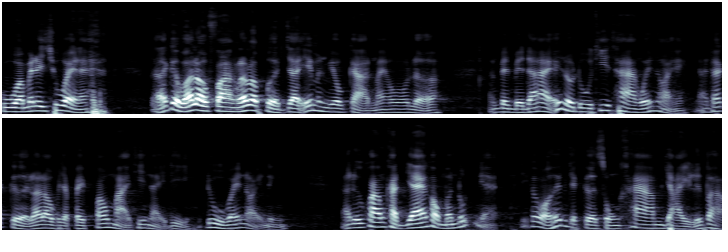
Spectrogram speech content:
กลัวไม่ได้ช่วยนะ แต่ถ้าเกิดว่าเราฟังแล้วเราเปิดใจเอ๊ะมันมีโอกาสไหมโอ้เหรอมันเป็นไปได้เอ้ยเราดูที่ทางไว้หน่อยนะถ้าเกิดแล้วเราจะไปเป้าหมายที่ไหนดี ดูไว้หน่อยหนึ่งนะหรือความขัดแย้งของมนุษย์เนี่ยที่เขาบอกเฮ้ยมันจะเกิดสงครามใหญ่หรือเปล่า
